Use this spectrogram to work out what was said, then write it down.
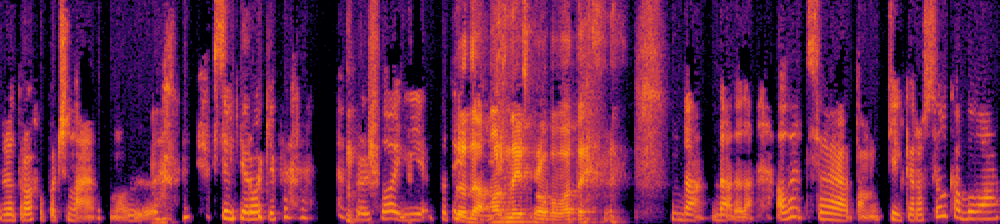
вже трохи починаю. Ну, стільки років пройшло і Ну потрібно. да, можна і спробувати. Да, да, да, да. Але це там тільки розсилка була,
